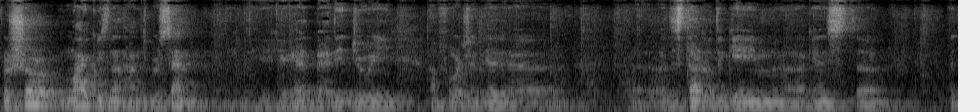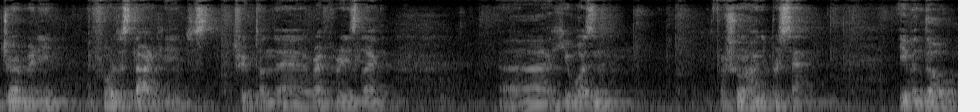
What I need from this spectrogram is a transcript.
for sure, Mike is not hundred percent. He had bad injury, unfortunately, uh, at the start of the game uh, against uh, Germany. Before the start, he just tripped on the referee's leg. Uh, he wasn't for sure hundred percent, even though,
